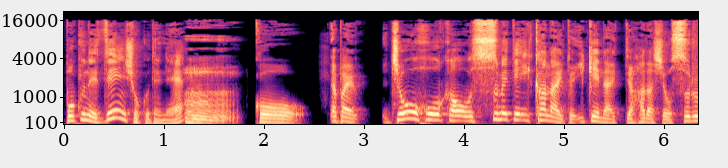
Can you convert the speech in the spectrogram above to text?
僕ね、前職でね、うん。こう、やっぱり情報化を進めていかないといけないっていう話をする、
